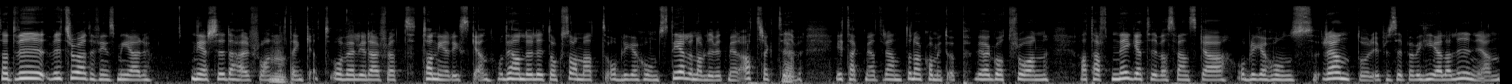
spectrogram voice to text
Så att vi, vi tror att det finns mer nedsida härifrån mm. helt enkelt och väljer därför att ta ner risken. Och det handlar lite också om att obligationsdelen har blivit mer attraktiv ja. i takt med att räntorna har kommit upp. Vi har gått från att ha haft negativa svenska obligationsräntor i princip över hela linjen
